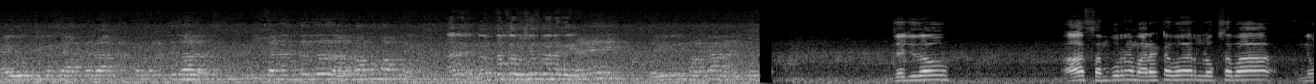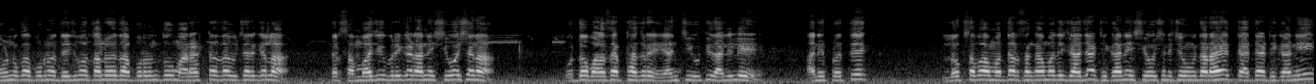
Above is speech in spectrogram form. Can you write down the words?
काही गोष्टी कसं आपल्याला आतापर्यंत झालं त्याच्यानंतर जर झालं तर आपण आपलं अरे नंतरचा विषयच नाही ना काही. नाही, तरी पण मला काय म्हणायचं? जय जिजाऊ. आज संपूर्ण महाराष्ट्रावर लोकसभा निवडणुका पूर्ण देशभर चालू आहेत. परंतु महाराष्ट्राचा विचार केला तर संभाजी ब्रिगेड आणि शिवसेना उद्धव बाळासाहेब ठाकरे यांची युती झालेली आहे. आणि प्रत्येक लोकसभा मतदारसंघामध्ये ज्या ज्या ठिकाणी शिवसेनेचे उमेदवार आहेत त्या त्या ठिकाणी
